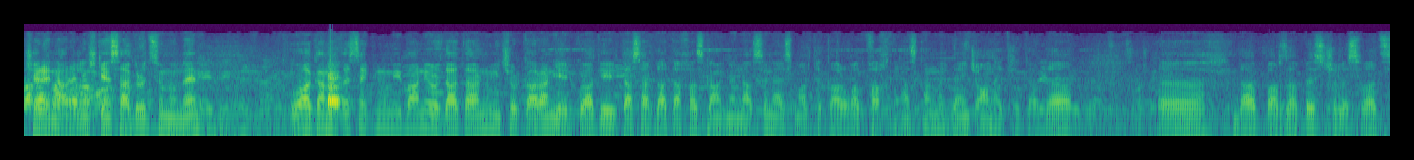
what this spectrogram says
ինչեր են արել, ինչ կենսագրություն ունեն։ Ու ականատես ենք նույն մի բանի որ դատարանում ինչ որ կարան երկու հատ երիտասարդ դատախազ կանգնեն ասեն այս մարդը կարող է փախնի։ Հասկանում եք դա ինչ անհեթեթ է, դա դա պարզապես չլսված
